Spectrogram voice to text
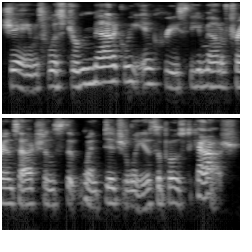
James, was dramatically increase the amount of transactions that went digitally as opposed to cash.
